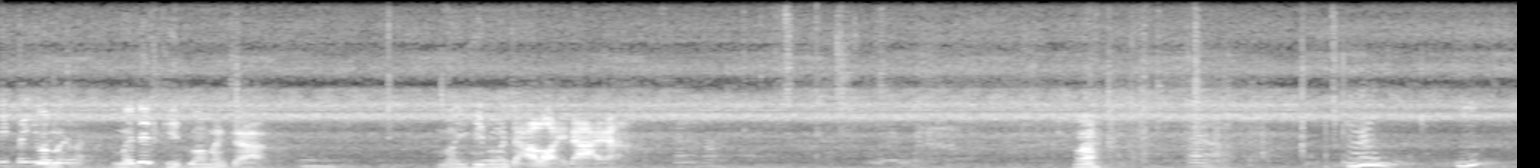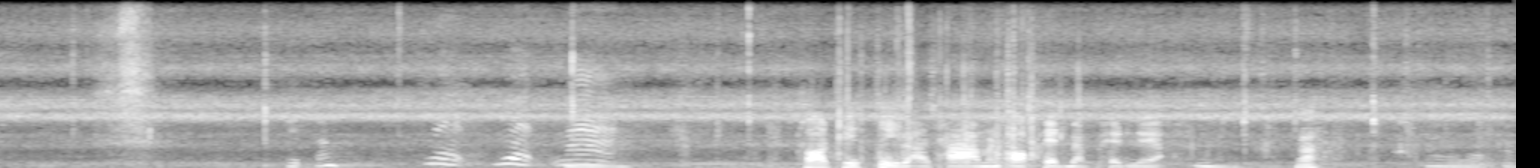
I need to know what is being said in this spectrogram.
มีประโยก็ชน์ไม่ด้วยไม่ได้คิดว่ามันจะ อืมไม่คิดว่ามันจะอร่อยได้นะใช่ค่ะ นะใช่ค่ะนั่ งหืมเผ็ดตั้งซอสพริกสีราชา มันออกเผ็ดแบบเผ็ดเลยอะอืมนะใช่แล้วค่ะ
